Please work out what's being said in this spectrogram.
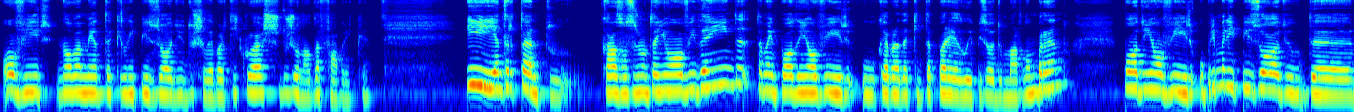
ouvir novamente aquele episódio do Celebrity Crush do Jornal da Fábrica. E, entretanto, caso vocês não tenham ouvido ainda, também podem ouvir o Quebra da Quinta Parede, o episódio do Marlon Brando. Podem ouvir o primeiro episódio de,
